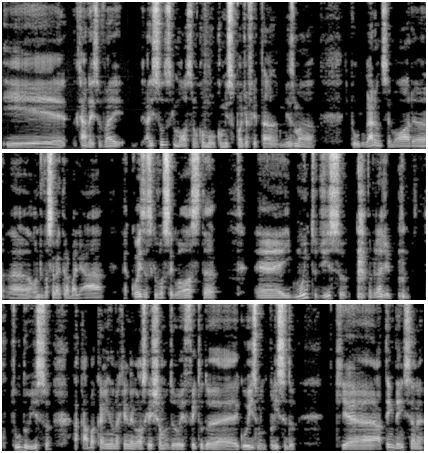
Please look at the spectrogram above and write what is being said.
E, cara, isso vai. Há estudos que mostram como, como isso pode afetar a mesma. Tipo, o lugar onde você mora, onde você vai trabalhar, é, coisas que você gosta. É, e muito disso, na verdade, tudo isso acaba caindo naquele negócio que eles chamam do efeito do é, egoísmo implícito, que é a tendência, né,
